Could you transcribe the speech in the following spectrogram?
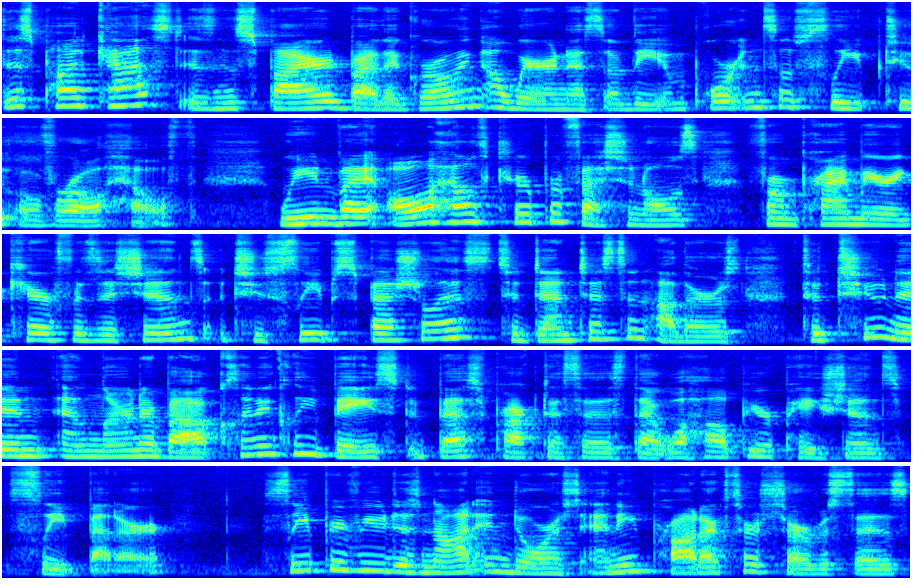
This podcast is inspired by the growing awareness of the importance of sleep to overall health. We invite all healthcare professionals, from primary care physicians to sleep specialists to dentists and others, to tune in and learn about clinically based best practices that will help your patients sleep better. Sleep Review does not endorse any products or services,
